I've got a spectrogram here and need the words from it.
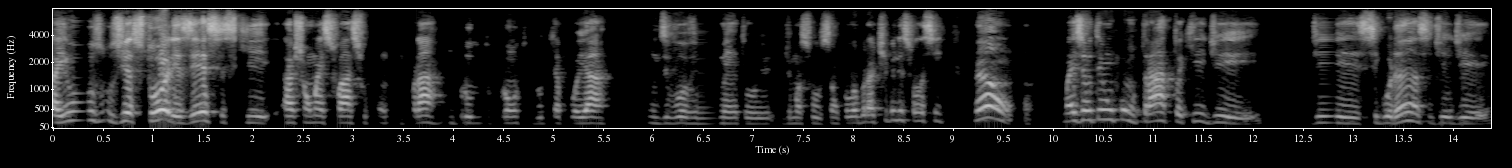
aí os, os, gestores, esses que acham mais fácil comprar um produto pronto do que apoiar um desenvolvimento de uma solução colaborativa, eles falam assim: não, mas eu tenho um contrato aqui de, de segurança, de, de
